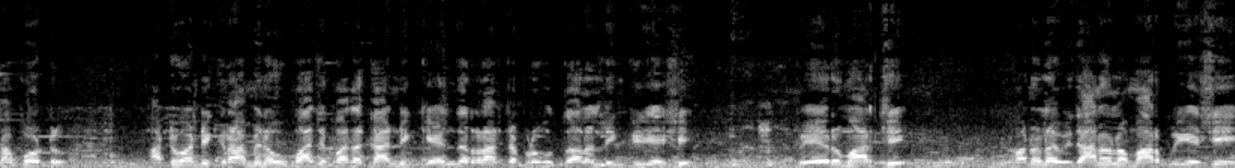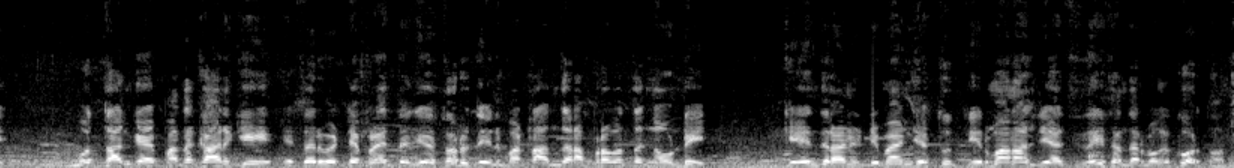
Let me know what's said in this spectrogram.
సపోర్టు. అటువంటి గ్రామీణ ఉపాధి పథకాన్ని కేంద్ర రాష్ట్ర ప్రభుత్వాల లింక్ చేసి పేరు మార్చి పనుల విధానంలో మార్పు చేసి మొత్తానికి పథకానికి ఎసరు పెట్టే ప్రయత్నం చేస్తారు. దీని పట్ల అందరూ అప్రమత్తంగా ఉండి కేంద్రాన్ని డిమాండ్ చేస్తూ తీర్మానాలు చేయాల్సిందే ఈ సందర్భంగా కోరుతారు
